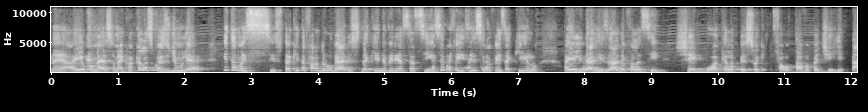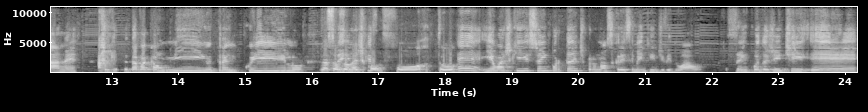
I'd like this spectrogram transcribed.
né? Aí eu começo, né, com aquelas coisas de mulher. Então, mas isso daqui tá fora do lugar, isso daqui deveria ser assim. Você não fez isso, você não fez aquilo. Aí ele dá risada e eu falo assim: chegou aquela pessoa que faltava para te irritar, né? Porque você tava calminho, tranquilo. Na sua zona de conforto. É, e eu acho que isso é importante para o nosso crescimento individual. Né? Quando a gente é,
